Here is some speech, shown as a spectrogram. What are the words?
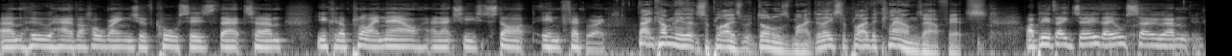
um, who have a whole range of courses that um, you can apply now and actually start in February. That company that supplies McDonald's, Mike, do they supply the clowns' outfits? I believe they do. They also um,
